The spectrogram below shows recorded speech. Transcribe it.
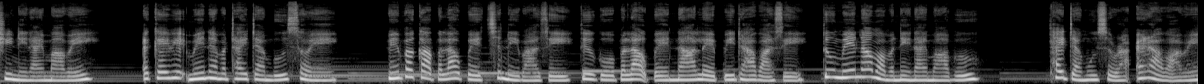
ရှိနေနိုင်မှာပဲအကယ်၍မင်းနဲ့မထိုက်တန်ဘူးဆိုရင်မင်းဘက်ကဘလောက်ပဲချစ်နေပါစေသူ့ကိုဘလောက်ပဲနားလဲပေးထားပါစေသူမင်းနားမှာမနေနိုင်ပါဘူးထိုက်တန်မှုဆိုတာအဲ့ဒါပါပဲ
